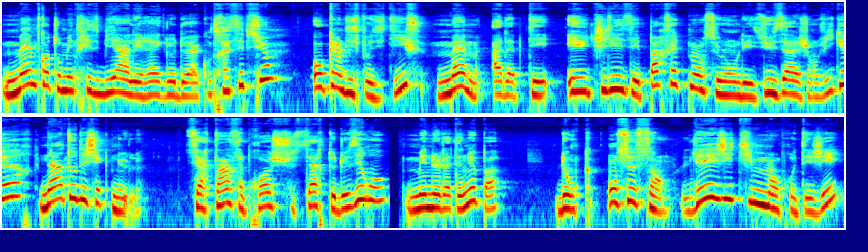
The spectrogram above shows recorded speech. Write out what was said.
même quand on maîtrise bien les règles de la contraception, aucun dispositif, même adapté et utilisé parfaitement selon les usages en vigueur, n'a un taux d'échec nul. Certains s'approchent certes de zéro, mais ne l'atteignent pas. Donc on se sent légitimement protégé,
